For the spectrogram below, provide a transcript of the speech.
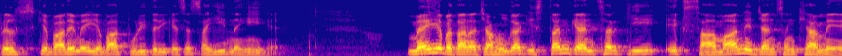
पिल्स के बारे में यह बात पूरी तरीके से सही नहीं है। मैं ये बताना चाहूँगा कि स्तन कैंसर की एक सामान्य जनसंख्या में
